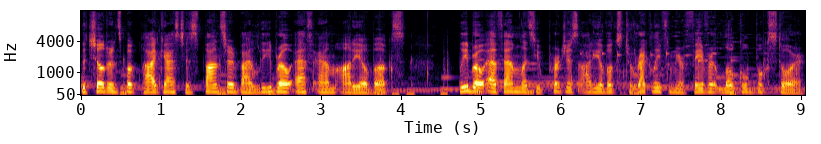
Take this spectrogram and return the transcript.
The Children's Book Podcast is sponsored by Libro FM Audiobooks. Libro FM lets you purchase audiobooks directly from your favorite local bookstore.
